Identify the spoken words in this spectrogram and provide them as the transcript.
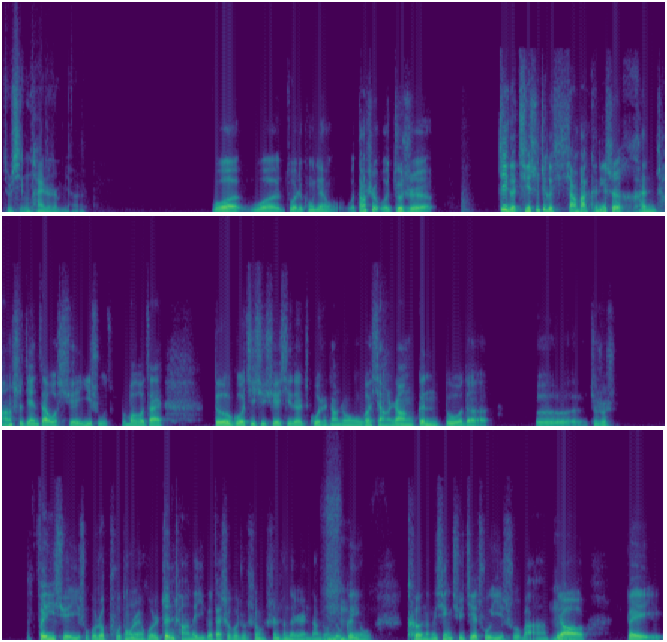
就是形态是什么样的？我我做这空间，我当时我就是这个，其实这个想法肯定是很长时间，在我学艺术，包括在德国继续学习的过程当中，我想让更多的呃，就是非学艺术或者说普通人或者正常的一个在社会中生生存的人当中，有更有可能性去接触艺术吧，不要被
